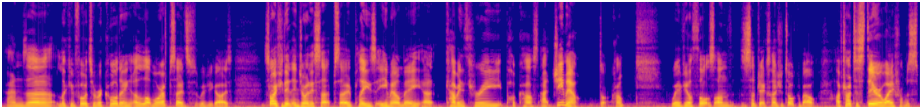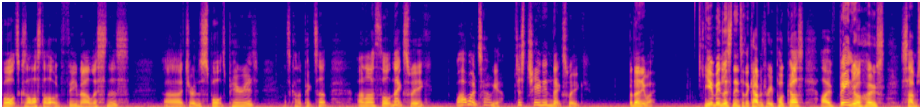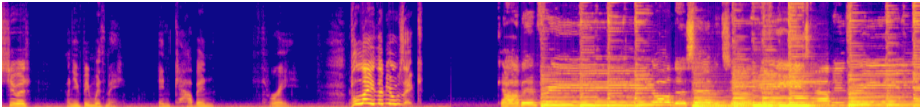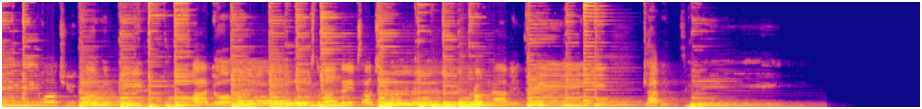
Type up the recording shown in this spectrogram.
And uh, looking forward to recording a lot more episodes with you guys. Sorry if you didn't enjoy this episode. Please email me at cabin3podcast at gmail.com with your thoughts on subjects I should talk about. I've tried to steer away from the sports because I lost a lot of female listeners uh, during the sports period. That's kind of picked up. And I thought next week, well, I won't tell you. Just tune in next week. But anyway, you've been listening to the Cabin 3 podcast. I've been your host, Sam Stewart, and you've been with me in Cabin 3. Play the music! Cabin free on the seven seas. Cabin free, won't you come with me? I'm your host, my name's Stewart from Cabin Three. Cabin Three.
